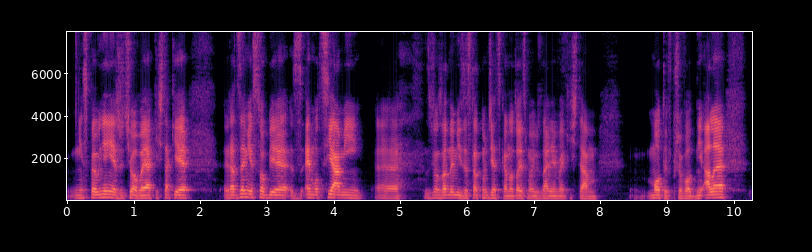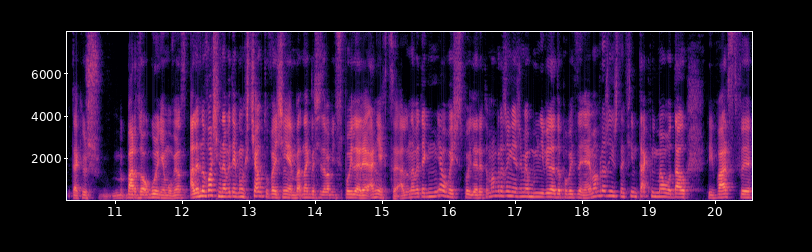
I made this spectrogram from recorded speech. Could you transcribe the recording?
niespełnienie życiowe, jakieś takie radzenie sobie z emocjami e, związanymi ze stratą dziecka. No to jest moim zdaniem jakiś tam motyw przewodni, ale tak już bardzo ogólnie mówiąc, ale no właśnie, nawet jakbym chciał tu wejść, nie wiem, nagle się zabawić w spoilery, a nie chcę, ale nawet jakbym miał wejść w spoilery, to mam wrażenie, że miałbym niewiele do powiedzenia. Ja mam wrażenie, że ten film tak mi mało dał tej warstwy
